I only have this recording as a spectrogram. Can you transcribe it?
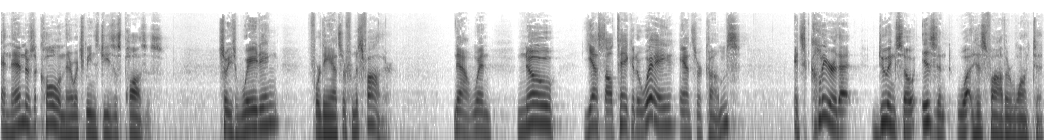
And then there's a colon there, which means Jesus pauses. So he's waiting for the answer from his father. Now, when no, yes, I'll take it away answer comes, it's clear that doing so isn't what his father wanted.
